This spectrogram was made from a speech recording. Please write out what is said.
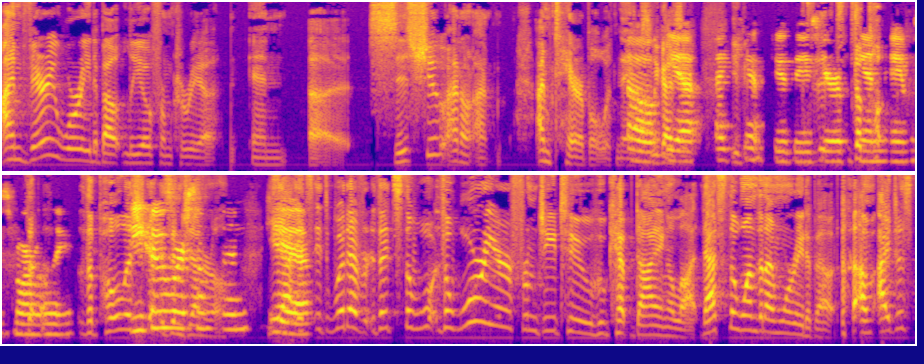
I'm very worried about Leo from Korea and uh, Sizshu. I don't. I'm I'm terrible with names. Oh you guys yeah, are, I can't do these the, European the, names normally. The, the Polish Jihu guys in or general. something. Yeah, yeah. It's, it's whatever. It's the the warrior from G two who kept dying a lot. That's the one that I'm worried about. um, I just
